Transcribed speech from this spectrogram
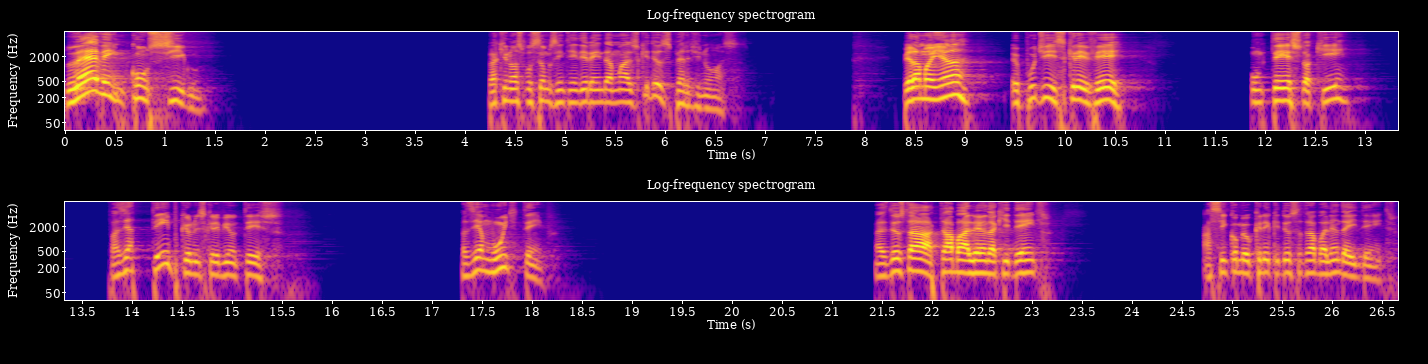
levem consigo. Para que nós possamos entender ainda mais o que Deus espera de nós. Pela manhã, eu pude escrever um texto aqui. Fazia tempo que eu não escrevia um texto. Fazia muito tempo. Mas Deus está trabalhando aqui dentro. Assim como eu creio que Deus está trabalhando aí dentro.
